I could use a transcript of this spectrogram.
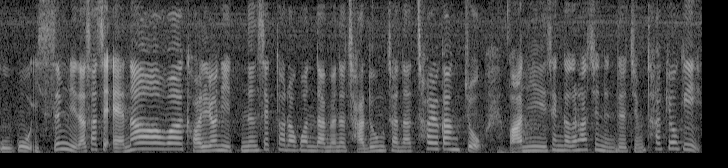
오고 있습니다. 사실 엔화와 관련이 있는 섹터라고 한다면 자동차나 철강 쪽 네. 많이 생각을 하시는데 지금 타격이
